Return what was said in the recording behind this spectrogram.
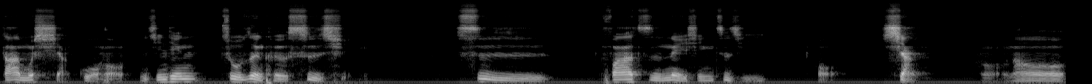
大家有没有想过？哈，你今天做任何事情，是发自内心自己哦想哦，然后。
